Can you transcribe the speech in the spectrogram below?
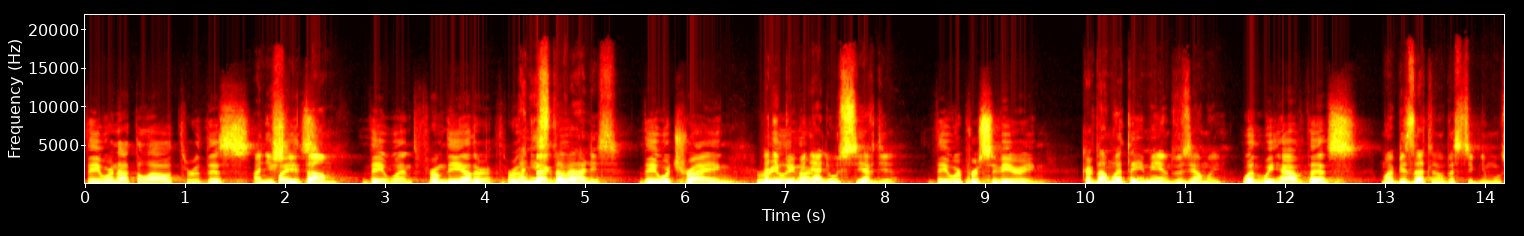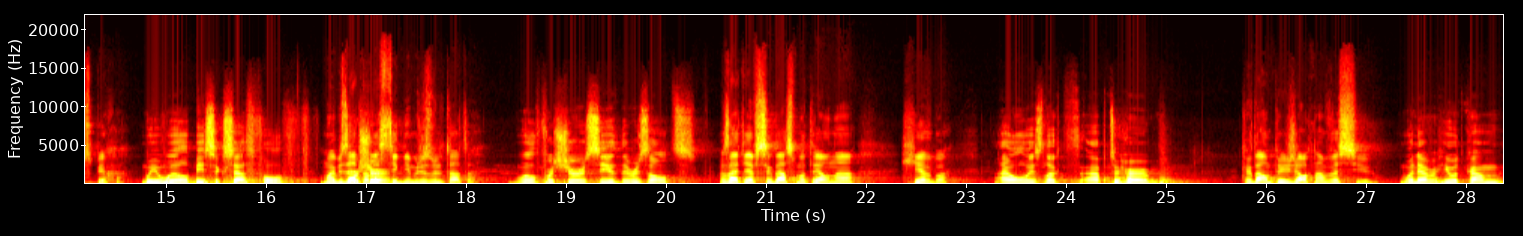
They were not allowed through this они шли place. там. They went from the other, through the Они back door. старались, They were trying они really применяли hard. усердие. They were persevering. Когда мы это имеем, друзья мои, When we have this, мы обязательно достигнем успеха. we will be successful. Мы For обязательно sure. достигнем результата. We'll for sure see the results. Вы знаете, я всегда смотрел на Херба, I always looked up to Herb когда он приезжал к нам в Россию. whenever he would come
